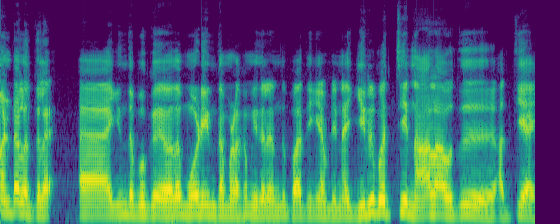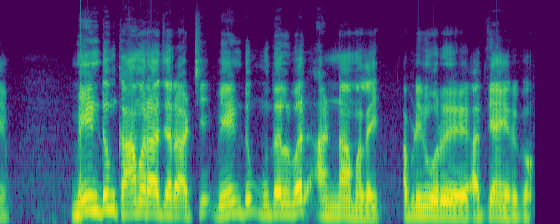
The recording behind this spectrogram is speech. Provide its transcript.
மண்டலத்தில் இந்த புக்கு அதாவது மோடியின் தமிழகம் இதில் இருந்து பார்த்தீங்க அப்படின்னா இருபத்தி நாலாவது அத்தியாயம். மீண்டும் காமராஜர் ஆட்சி வேண்டும் முதல்வர் அண்ணாமலை அப்படின்னு ஒரு அத்தியாயம் இருக்கும்.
